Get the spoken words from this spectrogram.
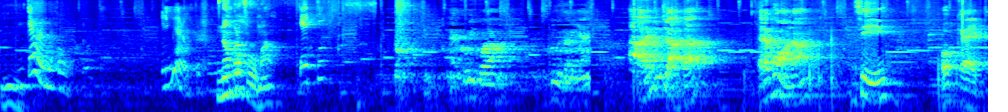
Mettiamolo con Il mio non profuma. Non profuma? Senti? Eccomi qua. Scusami, eh. Ah, l'hai mangiata? Era buona? Sì? Ok.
